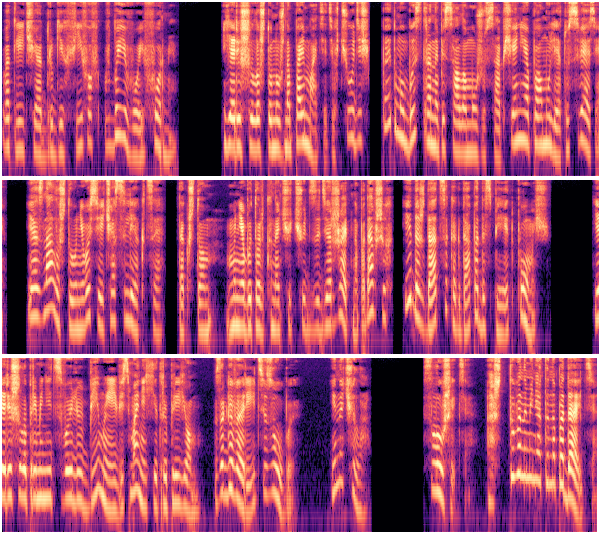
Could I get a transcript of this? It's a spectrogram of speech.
в отличие от других фифов в боевой форме. Я решила, что нужно поймать этих чудищ, поэтому быстро написала мужу сообщение по амулету связи. Я знала, что у него сейчас лекция, так что мне бы только на чуть-чуть задержать нападавших и дождаться, когда подоспеет помощь. Я решила применить свой любимый и весьма нехитрый прием — заговорить зубы. И начала. «Слушайте, а что вы на меня-то нападаете?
